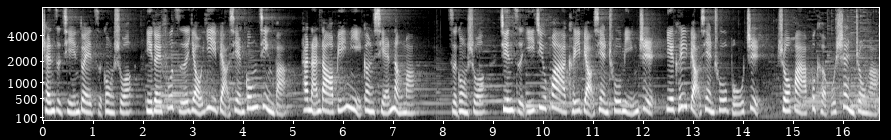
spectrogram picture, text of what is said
陈子琴对子贡说：“你对夫子有意表现恭敬吧？他难道比你更贤能吗？”子贡说：“君子一句话可以表现出明智，也可以表现出不智。说话不可不慎重啊！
